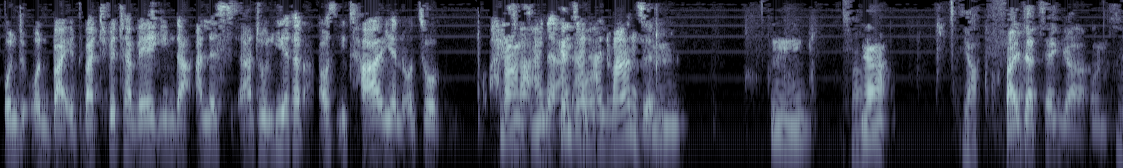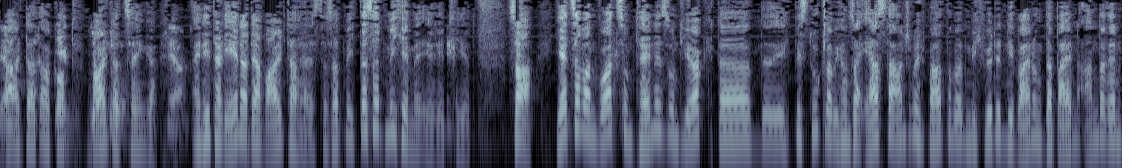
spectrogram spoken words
und, und bei, bei Twitter, wer ihm da alles gratuliert hat aus Italien und so, das Wahnsinn. war eine, ein, ein, ein Wahnsinn. Mhm. Mhm. Ja. Ja. Walter Zenga und ja. Walter, oh Gott, Walter Zenga. Ja. Ein Italiener, der Walter heißt. Das hat mich, das hat mich immer irritiert. So, jetzt aber ein Wort zum Tennis und Jörg, da, da bist du, glaube ich, unser erster Ansprechpartner, aber mich würde die Meinung der beiden anderen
